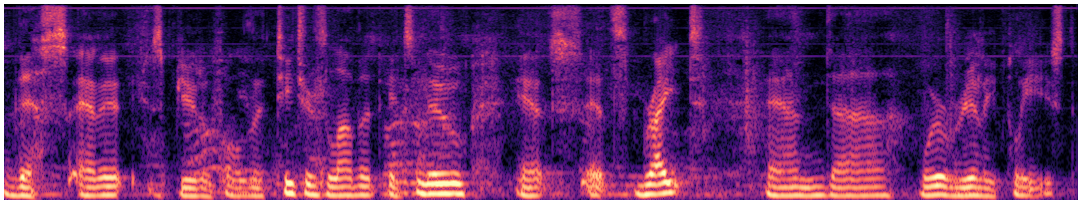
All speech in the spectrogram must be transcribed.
this, and it is beautiful. The teachers love it. It's new, it's it's bright, and uh, we're really pleased.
